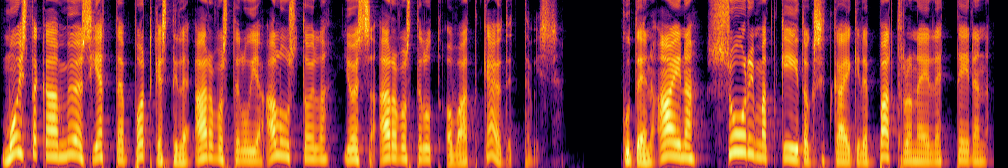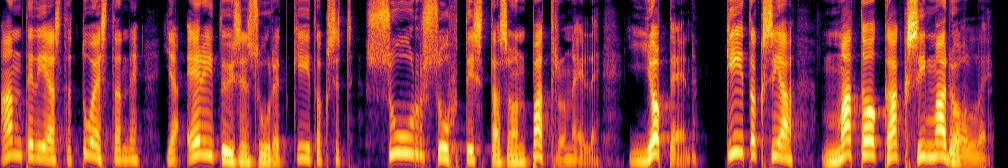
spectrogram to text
Muistakaa myös jättää podcastille arvosteluja alustoilla, joissa arvostelut ovat käytettävissä. Kuten aina, suurimmat kiitokset kaikille patroneille teidän anteliasta tuestanne ja erityisen suuret kiitokset suursuhtistason patroneille. Joten kiitoksia Mato 2 Madolle.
